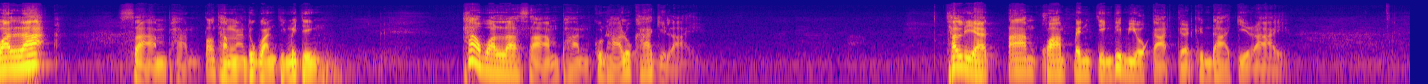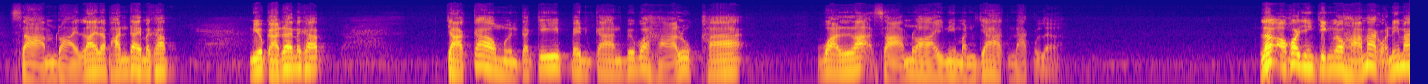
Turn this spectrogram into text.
วันละสามพันต้องทำงานทุกวันจริงไม่จริง ถ้าวันละสามพันคุณหาลูกค้ากี่ราย เฉลี่ยตามความเป็นจริงที่มีโอกาสเกิดขึ้นได้กี่รายสามรายรายละพันได้ไหมครับ มีโอกาสได้ไหมครับ จากเก้าหมื่นตะกี้เป็นการไปว่าหาลูกค้า วันละสามรายนี่มันยากนักเหรอแล้วเอาข้อจริง ๆ เราหามากกว่านี้ไหม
